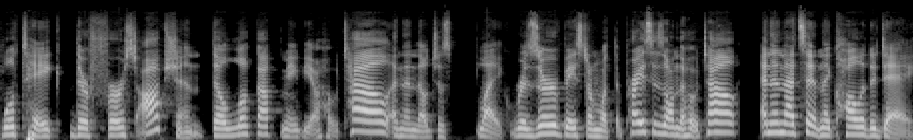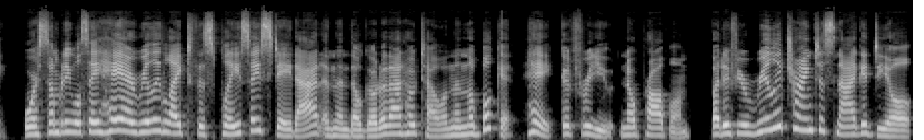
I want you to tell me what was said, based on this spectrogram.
will take their first option. They'll look up maybe a hotel and then they'll just like reserve based on what the price is on the hotel. And then that's it. And they call it a day. Or somebody will say, Hey, I really liked this place I stayed at. And then they'll go to that hotel and then they'll book it. Hey, good for you. No problem. But if you're really trying to snag a deal,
